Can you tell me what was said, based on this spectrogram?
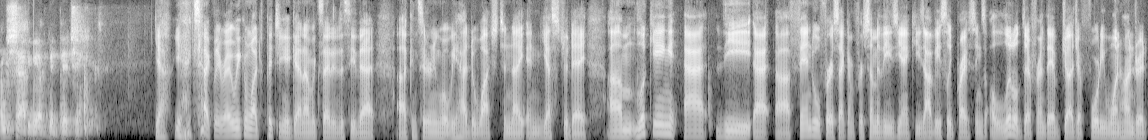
I'm just happy we have good pitching. Yeah, yeah, exactly right. We can watch pitching again. I'm excited to see that, uh, considering what we had to watch tonight and yesterday. Um, looking at the at uh, FanDuel for a second for some of these Yankees, obviously pricing's a little different. They have Judge at 4100,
